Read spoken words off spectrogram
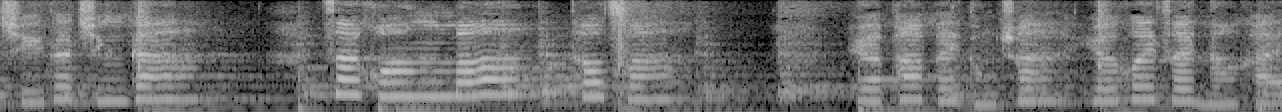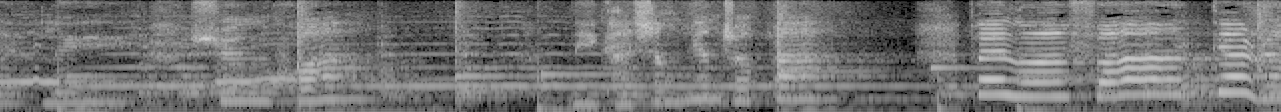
起的情感在慌忙逃窜，越怕被洞穿，越会在脑海里循环。你看，想念这般被轮番点燃，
